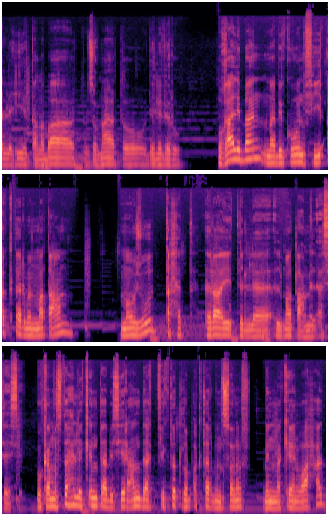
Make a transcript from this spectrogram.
اللي هي طلبات وزوماتو وديليفرو. وغالبا ما بيكون في أكثر من مطعم موجود تحت راية المطعم الأساسي. وكمستهلك أنت بصير عندك فيك تطلب أكثر من صنف من مكان واحد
